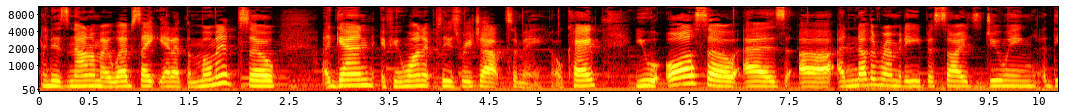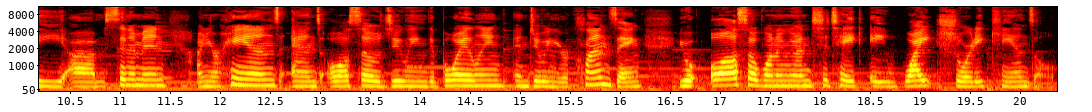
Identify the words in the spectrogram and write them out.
It is not on my website yet at the moment. So, again, if you want it, please reach out to me. Okay. You also, as uh, another remedy, besides doing the um, cinnamon on your hands and also doing the boiling and doing your cleansing, you're also going to take a white shorty candle.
